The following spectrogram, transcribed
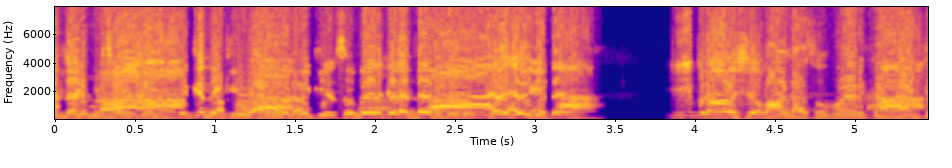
രണ്ടായിരം രൂപ. സുബേർക്ക് രണ്ടായിരം ഞാൻ ചോദിക്കട്ടെ. ഈ പ്രാവശ്യം വേണ്ട സുബേർക്ക് ആയിരത്തി.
